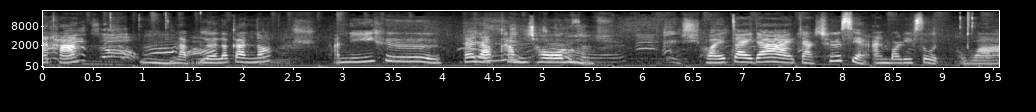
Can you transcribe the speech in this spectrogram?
นะคะ อืมหลับเลยแล้วกันเนาะ อันนี้คือได้รับคำชม ไว้ใจได้จากชื่อเสียงอันบริสุทธิ์ ว้า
